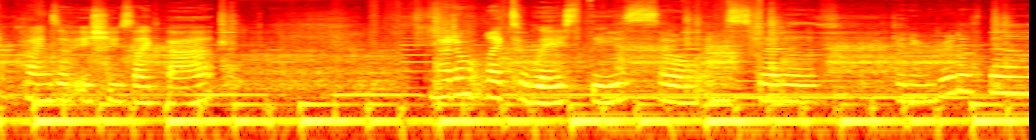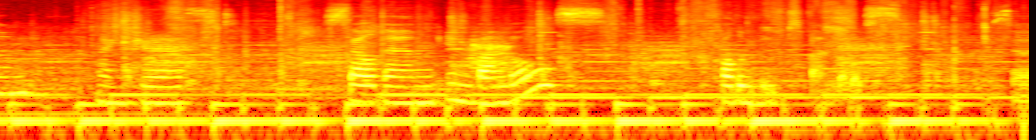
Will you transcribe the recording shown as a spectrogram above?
All kinds of issues like that. And I don't like to waste these, so instead of getting rid of them, I just sell them in bundles. Call them Boops bundles. So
